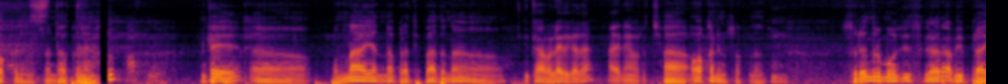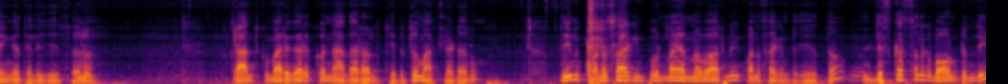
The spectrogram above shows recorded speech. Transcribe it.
ఒక్క నిమిషం అండి ఒక్క నిమిషం. అంటే ఉన్నాయన్న ప్రతిపాదన ఇంకా అవ్వలేదు కదా? ఆయన ఎవరు ఒక్క నిమిషం ఒక్క నిమిషం. సురేంద్ర మోజీస్ గారు అభిప్రాయంగా తెలియజేశారు. క్రాంత్ కుమార్ గారు కొన్ని ఆధారాలు చెబుతూ మాట్లాడారు. దీని కొనసాగింపు ఉన్నాయన్న వారిని కొనసాగింపజేద్దాం. డిస్కషన్కి బాగుంటుంది.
